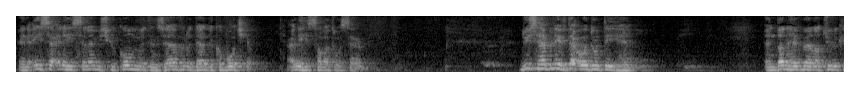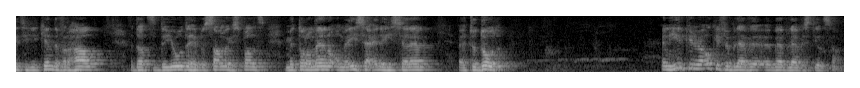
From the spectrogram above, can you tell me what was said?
En Isa a.s. is gekomen met een zuivere, duidelijke boodschap. Dus hij bleef da'wa doen tegen hen. En dan hebben we natuurlijk het gekende verhaal dat de Joden hebben samengespand met de Romeinen om Isa a.s. Eh, te doden. En hier kunnen we ook even blijven, eh, bij blijven stilstaan.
